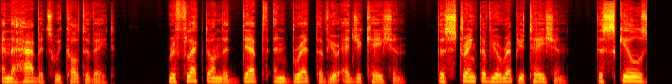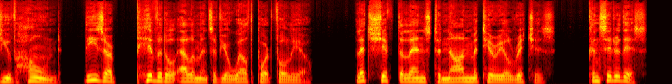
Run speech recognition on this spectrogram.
and the habits we cultivate. Reflect on the depth and breadth of your education, the strength of your reputation, the skills you've honed. These are pivotal elements of your wealth portfolio. Let's shift the lens to non material riches. Consider this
